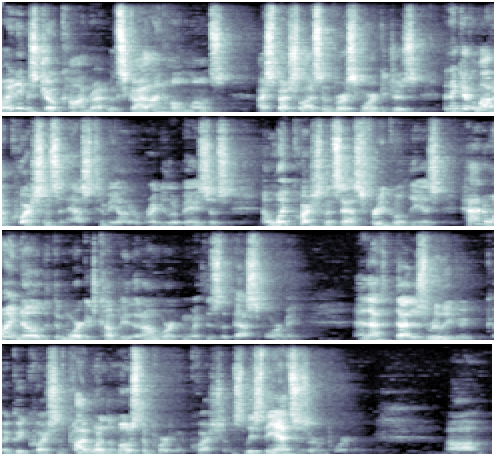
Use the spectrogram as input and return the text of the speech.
my name is Joe Conrad with Skyline Home Loans. I specialize in reverse mortgages, and I get a lot of questions asked to me on a regular basis. And one question that's asked frequently is, how do I know that the mortgage company that I'm working with is the best for me? And that, that is really a good question, probably one of the most important questions. At least the answers are important. Um,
